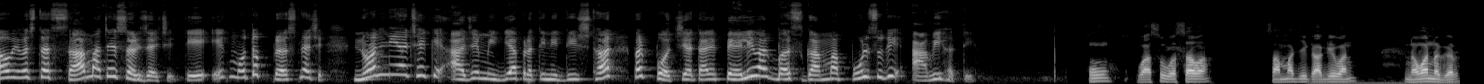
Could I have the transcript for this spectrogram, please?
અવ્યવસ્થા શા માટે સર્જાય છે? તે એક મોટો પ્રશ્ન છે. નોંધનીય છે કે આજે મીડિયા પ્રતિનિધિ સ્થળ પર પહોંચ્યા ત્યારે પહેલીવાર બસ ગામમાં પુલ સુધી આવી હતી. હું વાસુ વસાવા, સામાજિક આગેવાન, નવાનગર.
